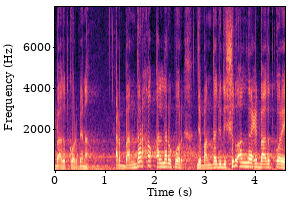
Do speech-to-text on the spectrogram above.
ইবাদত করবে না। আর বান্দার হক আল্লাহর উপর, যে বান্দা যদি শুধু আল্লাহর ইবাদত করে,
